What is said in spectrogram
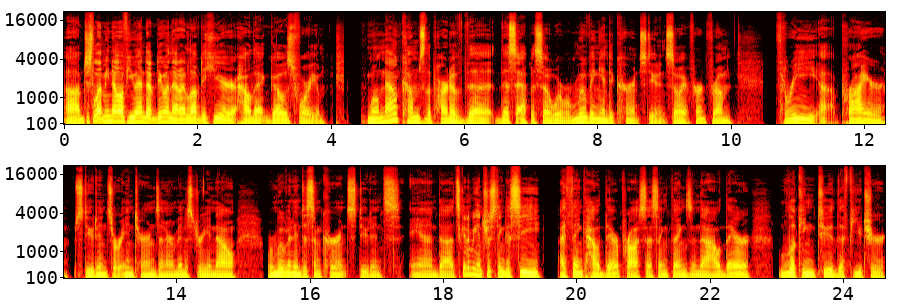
um, just let me know if you end up doing that. I'd love to hear how that goes for you. Well, now comes the part of the this episode where we're moving into current students. So I've heard from three uh, prior students or interns in our ministry, and now we're moving into some current students. And uh, it's going to be interesting to see, I think, how they're processing things and how they're looking to the future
